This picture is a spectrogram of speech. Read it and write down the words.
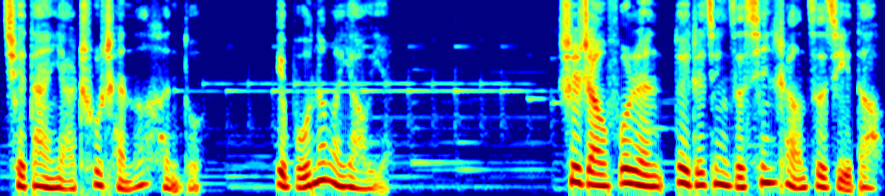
却淡雅出尘了很多，也不那么耀眼。市长夫人对着镜子欣赏自己道：“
